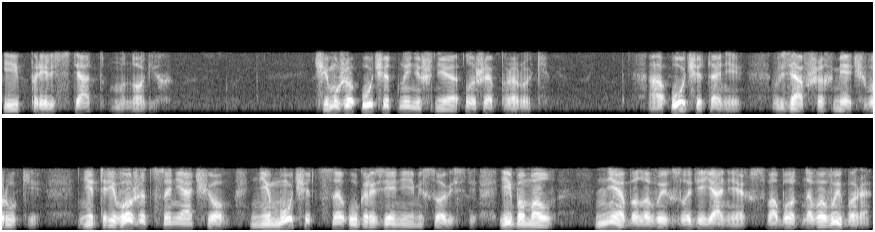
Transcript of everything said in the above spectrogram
и прельстят многих. Чему же учат нынешние лжепророки? А учат они, взявших меч в руки, не тревожиться ни о чем, не мучиться угрызениями совести, ибо, мол, не было в их злодеяниях свободного выбора,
